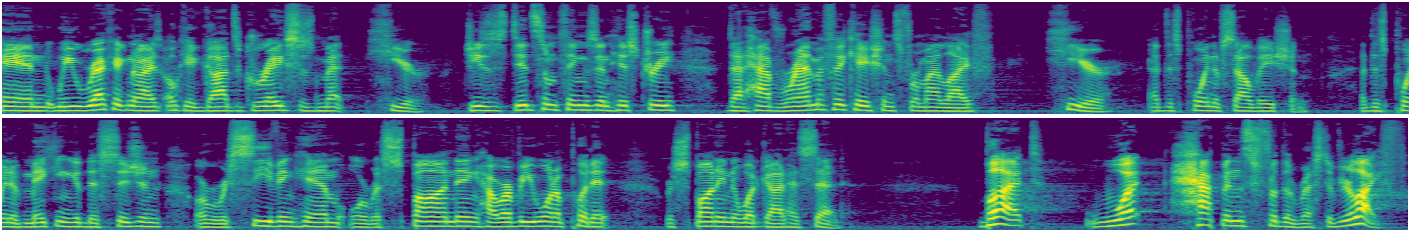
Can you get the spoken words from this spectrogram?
and we recognize, okay, God's grace is met here. Jesus did some things in history that have ramifications for my life here at this point of salvation, at this point of making a decision or receiving Him or responding, however you want to put it, responding to what God has said. But what happens for the rest of your life?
